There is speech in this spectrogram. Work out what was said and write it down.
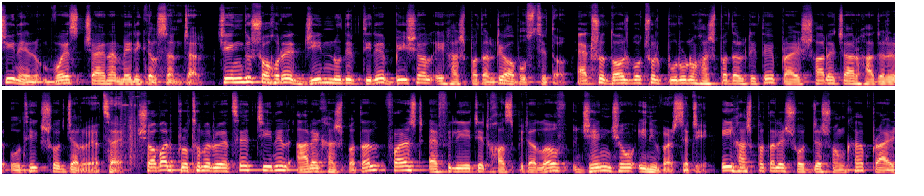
চীনের west China medical centre. Chengdu শহরের জিন নদীর তীরে বিশাল এই হাসপাতালটি অবস্থিত। একশো দশ বছর পুরনো হাসপাতালটিতে প্রায় সাড়ে চার হাজারের অধিক শয্যা রয়েছে। সবার প্রথমে রয়েছে চীনের আরেক হাসপাতাল, first affiliated hospital of Zhengzhou university. এই হাসপাতালের শয্যা সংখ্যা প্রায়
